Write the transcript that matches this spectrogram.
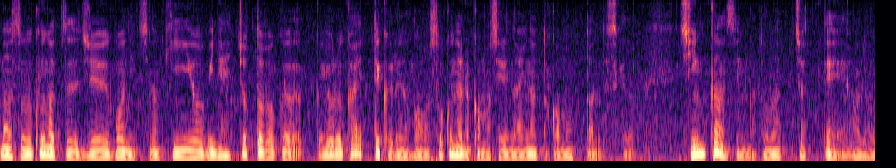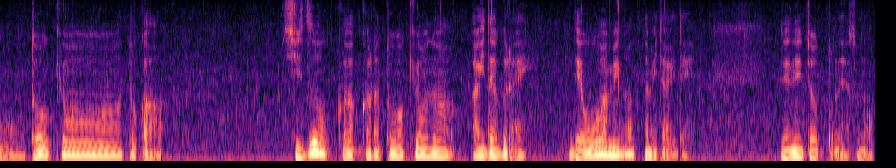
まあその9月15日の金曜日ね、ちょっと僕夜帰ってくるのが遅くなるかもしれないなとか思ったんですけど、新幹線が止まっちゃって、あの、東京とか、静岡から東京の間ぐらいで大雨があったみたいで、でね、ちょっとね、その、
